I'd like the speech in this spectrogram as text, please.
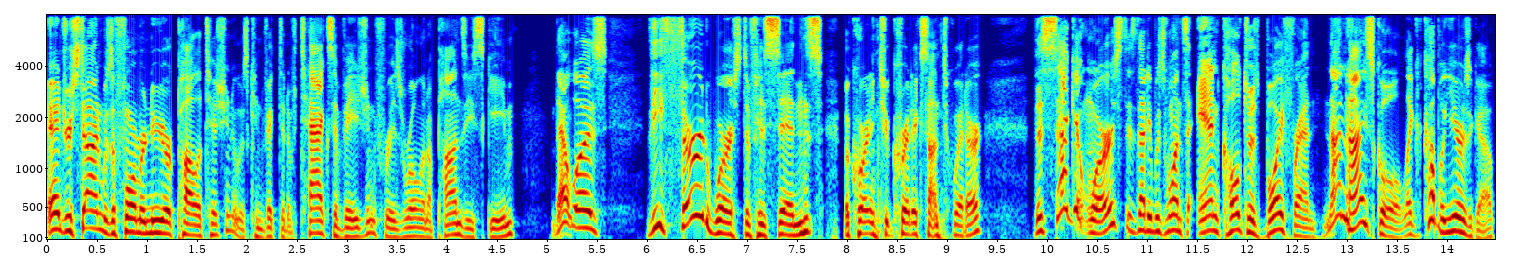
Andrew Stein was a former New York politician who was convicted of tax evasion for his role in a Ponzi scheme. That was the third worst of his sins, according to critics on Twitter. The second worst is that he was once Ann Coulter's boyfriend, not in high school, like a couple years ago.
